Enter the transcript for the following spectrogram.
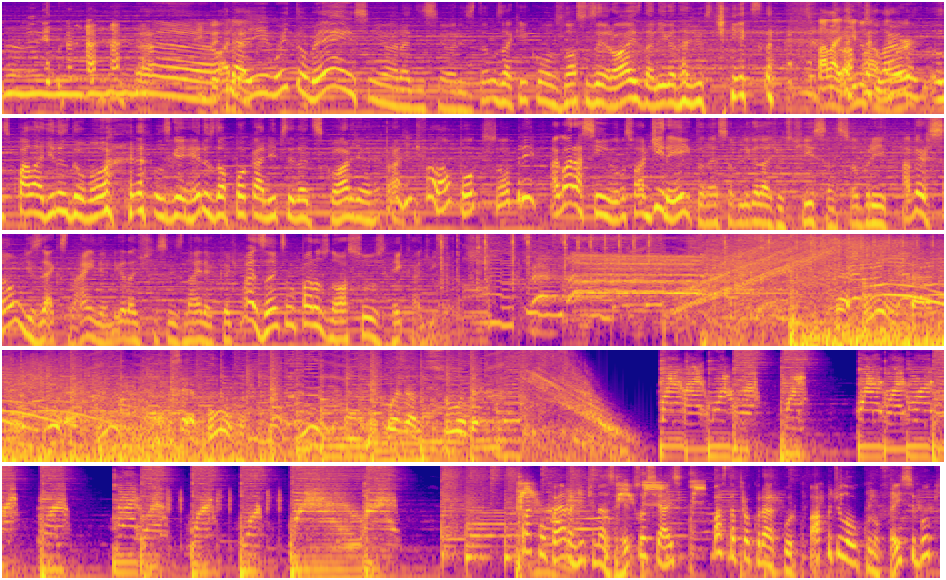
ah, olha aí, muito bem, senhoras e senhores. Estamos aqui com os nossos heróis da Liga da Justiça. Os paladinos do humor. Os paladinos do humor, os guerreiros do apocalipse e da discórdia. Pra gente falar um pouco sobre. Agora sim, vamos falar direito, né? Sobre Liga da Justiça, sobre a versão de Zack Snyder, Liga da Justiça Snyder Cut. Mas antes, vamos para os nossos recadinhos. É burro, cara. Você é burro. É burro. Que coisa absurda. Para acompanhar a gente nas redes sociais, basta procurar por Papo de Louco no Facebook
